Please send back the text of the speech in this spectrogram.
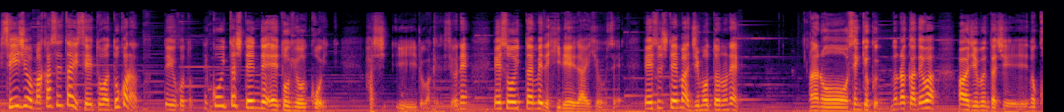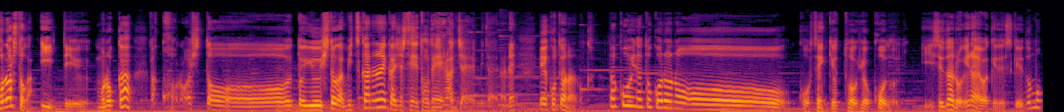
政治を任せたい政党はどこなんだっていうこと。でこういった視点で、え投票行為に走るわけですよね。えそういった目で比例代表制。えそして、まあ、地元のね、あの、選挙区の中では、あ自分たちのこの人がいいっていうものか、まあ、この人という人が見つからないからじゃ政党で選んじゃえみたいなね、えー、ことなのか。まあ、こういったところの、こう、選挙投票行動にせざるを得ないわけですけれども、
